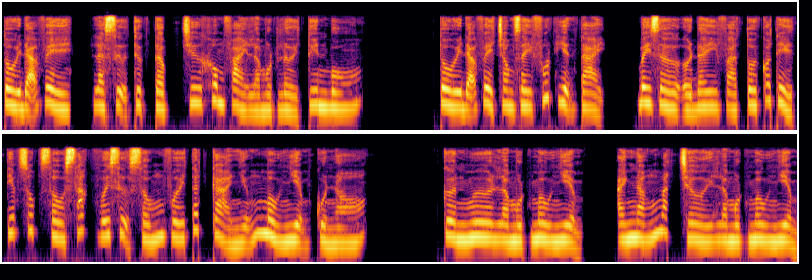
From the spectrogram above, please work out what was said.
Tôi đã về là sự thực tập chứ không phải là một lời tuyên bố. Tôi đã về trong giây phút hiện tại, bây giờ ở đây và tôi có thể tiếp xúc sâu sắc với sự sống với tất cả những màu nhiệm của nó. Cơn mưa là một màu nhiệm, ánh nắng mặt trời là một màu nhiệm,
